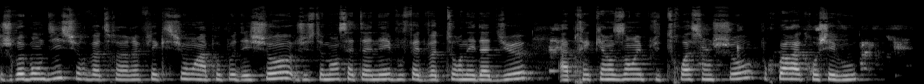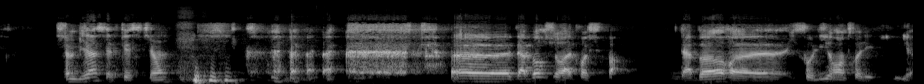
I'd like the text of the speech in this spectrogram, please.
je rebondis sur votre réflexion à propos des shows. Justement, cette année, vous faites votre tournée d'adieu après 15 ans et plus de 300 shows. Pourquoi raccrochez-vous? J'aime bien cette question. euh, D'abord, je raccroche pas. D'abord, euh, il faut lire entre les lignes.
